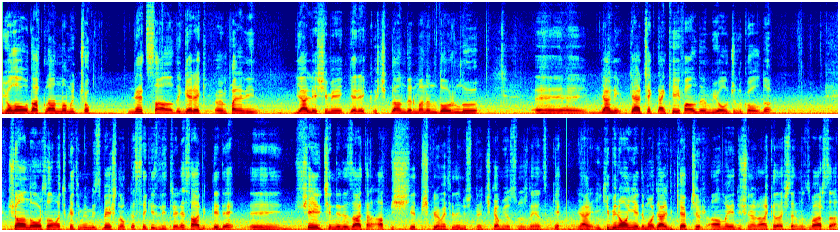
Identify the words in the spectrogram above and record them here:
Yola odaklanmamı çok net sağladı. Gerek ön panelin yerleşimi, gerek ışıklandırmanın doğruluğu. Yani gerçekten keyif aldığım bir yolculuk oldu. Şu anda ortalama tüketimimiz 5.8 litreyle sabitledi. Ee, şehir içinde de zaten 60-70 kilometreden üstüne çıkamıyorsunuz ne yazık ki. Yani 2017 model bir Capture almayı düşünen arkadaşlarımız varsa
